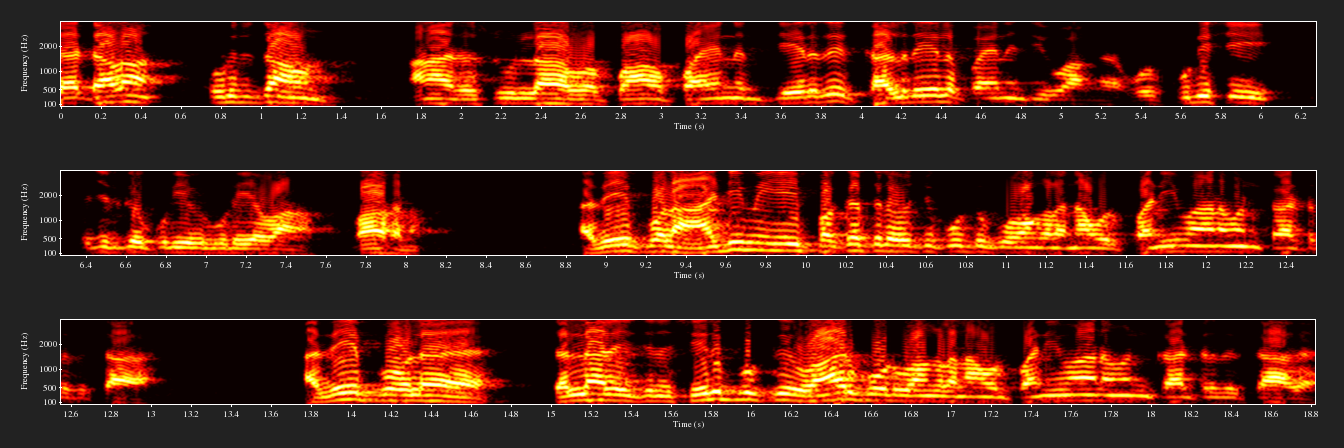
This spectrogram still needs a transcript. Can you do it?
கேட்டாலும் கொடுத்து தான் ஆகணும். ஆனா ரசூல்லா பா- பயணம் செய்யறது கழுதையில பயணம் செய்வாங்க. ஒரு குடிசை வச்சிருக்கக்கூடியவர்களுடைய வா வாகனம். அதே போல அடிமையை பக்கத்துல வச்சு கூட்டு போவாங்களா? நான் ஒரு பணிவானவன் காட்டுறதுக்காக. அதே போல செல்லாலை செருப்புக்கு வார் போடுவாங்களா? நான் ஒரு பணிவானவன் காட்டுறதுக்காக.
